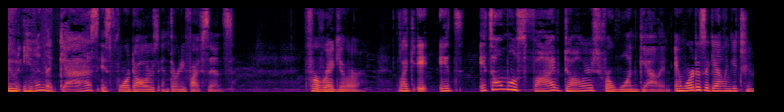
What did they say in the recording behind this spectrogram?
Dude, even the gas is $4.35 for regular. Like it it's it's almost $5 for 1 gallon. And where does a gallon get you?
